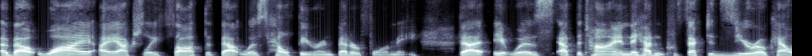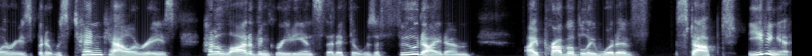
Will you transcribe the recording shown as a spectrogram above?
about why I actually thought that that was healthier and better for me. That it was at the time, they hadn't perfected zero calories, but it was 10 calories, had a lot of ingredients that if it was a food item, I probably would have stopped eating it.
